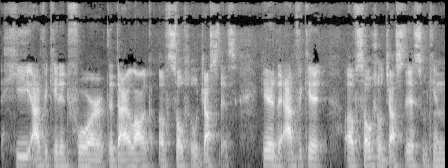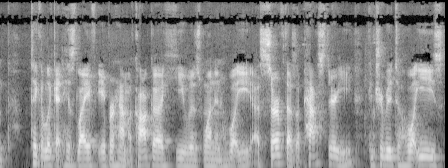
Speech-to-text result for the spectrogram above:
He advocated for the dialogue of social justice. Here, the advocate of social justice, we can take a look at his life. Abraham Akaka, he was one in Hawaii, as served as a pastor. He contributed to Hawaii's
